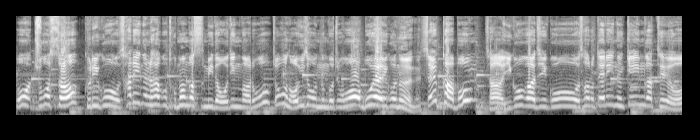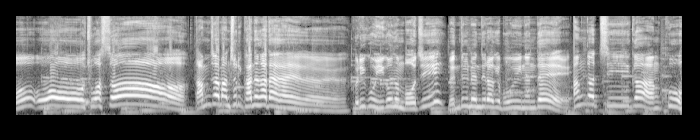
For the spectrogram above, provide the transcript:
어 죽었어? 그리고 살인을 하고 도망갔습니다. 어딘가로? 저건 어디서 얻는 거죠? 와 뭐야 이거는? 셀카봉? 자 이거 가지고 서로 때리는 게임 같아요. 오 좋았어! 남자만 출입 가능하다! 그리고 이거는 뭐지? 맨들맨들하게 보이는데 한 같지가 않고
